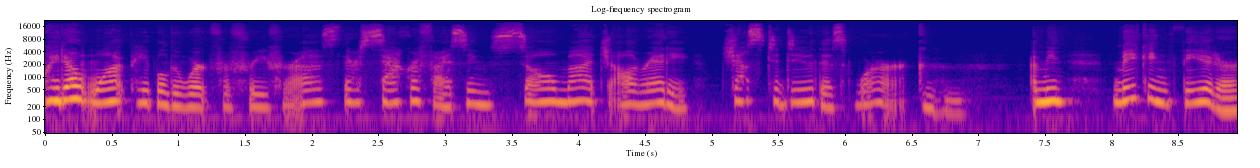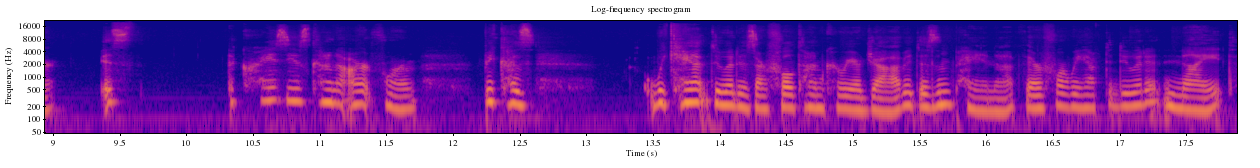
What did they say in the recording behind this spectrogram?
We don't want people to work for free for us. They're sacrificing so much already just to do this work. Mm-hmm. I mean, making theater is the craziest kind of art form because we can't do it as our full time career job. It doesn't pay enough. Therefore, we have to do it at night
